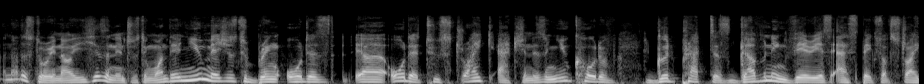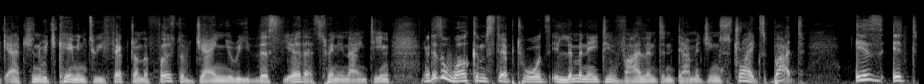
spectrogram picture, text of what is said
another story now. Here's an interesting one. There are new measures to bring orders, uh, order to strike action. There's a new code of good practice governing various aspects of strike action, which came into effect on the 1st of January this year. That's 2019. It is a welcome step towards eliminating violent and damaging strikes. But is it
